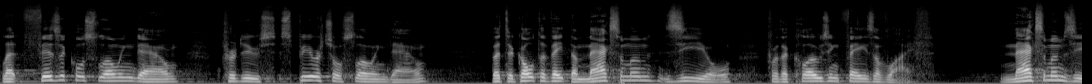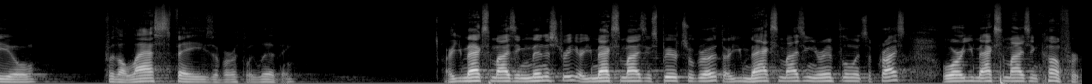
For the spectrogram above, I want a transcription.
let physical slowing down produce spiritual slowing down, but to cultivate the maximum zeal for the closing phase of life, maximum zeal for the last phase of earthly living. Are you maximizing ministry? Are you maximizing spiritual growth? Are you maximizing your influence of Christ? Or are you maximizing comfort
